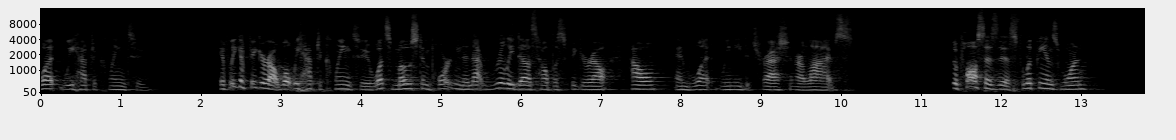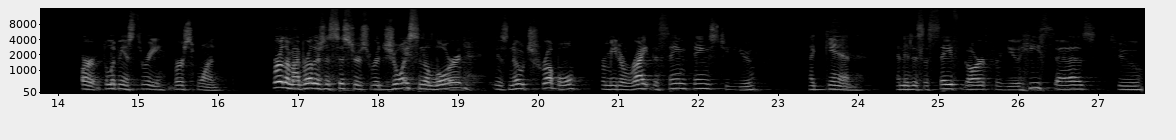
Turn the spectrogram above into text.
what we have to cling to. If we can figure out what we have to cling to, what's most important, then that really does help us figure out how and what we need to trash in our lives. So Paul says this Philippians 1, or Philippians 3, verse 1. Further, my brothers and sisters, rejoice in the Lord. It is no trouble for me to write the same things to you again, and it is a safeguard for you. He says to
